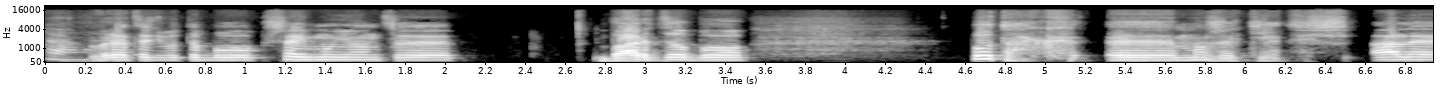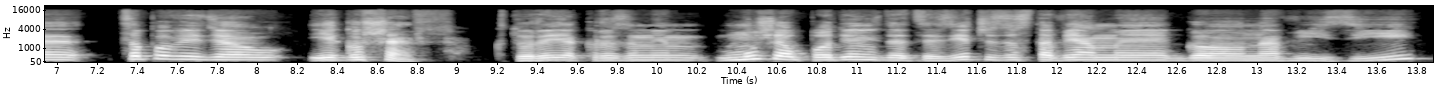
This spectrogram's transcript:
tak. wracać, bo to było przejmujące bardzo, bo, bo tak, e, może kiedyś. Ale co powiedział jego szef, który, jak rozumiem, musiał podjąć decyzję, czy zostawiamy go na wizji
